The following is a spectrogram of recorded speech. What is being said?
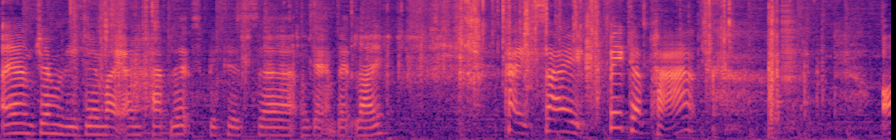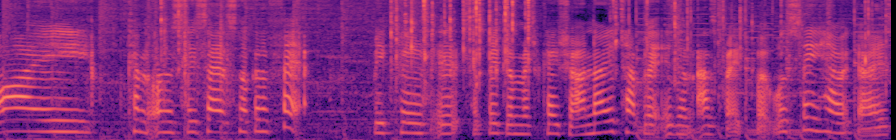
I am generally doing my own tablets because uh, I'm getting a bit low. Okay, so bigger pack. I can honestly say it's not going to fit because it's a bigger medication. I know the tablet isn't as big, but we'll see how it goes.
